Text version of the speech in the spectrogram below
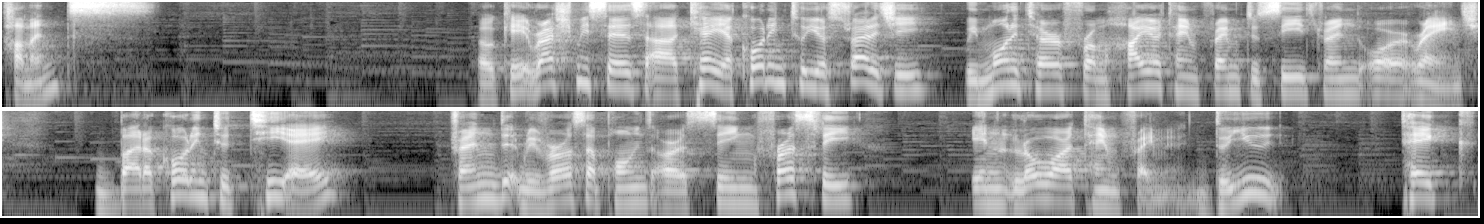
comments. Okay, Rashmi says, uh, Kay, according to your strategy, we monitor from higher time frame to see trend or range. But according to TA, trend reversal points are seen firstly in lower time frame. Do you take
